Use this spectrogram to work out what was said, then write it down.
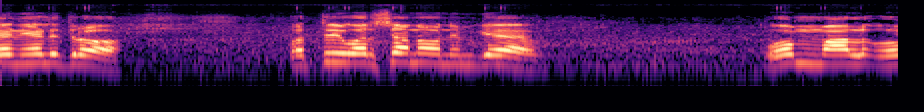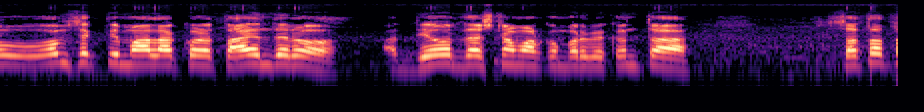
ಏನು ಹೇಳಿದ್ರು, ಪ್ರತಿ ವರ್ಷನೂ ನಿಮಗೆ ಓಂ ಮಾಲ್, ಓಂ ಶಕ್ತಿ ಮಾಲ್ ಹಾಕೋ ತಾಯಂದಿರು ಆ ದೇವ್ರ ದರ್ಶನ ಮಾಡ್ಕೊಂಡು ಬರ್ಬೇಕಂತ ಸತತ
